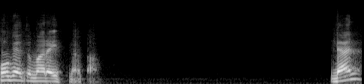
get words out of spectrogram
हो गया तुम्हारा इतना काम। डन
